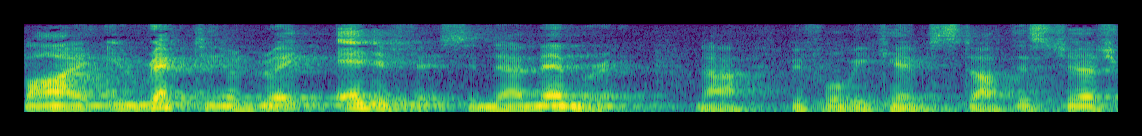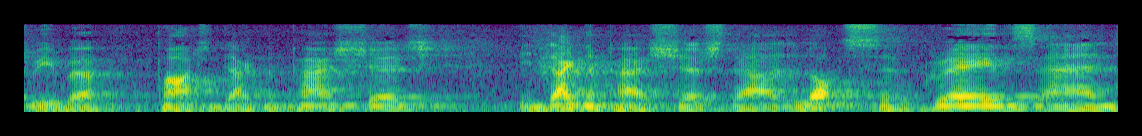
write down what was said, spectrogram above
by erecting a great edifice in their memory. Now, before we came to start this church, we were part of Dagenham Parish Church. In Dagenham Parish Church, there are lots of graves, and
